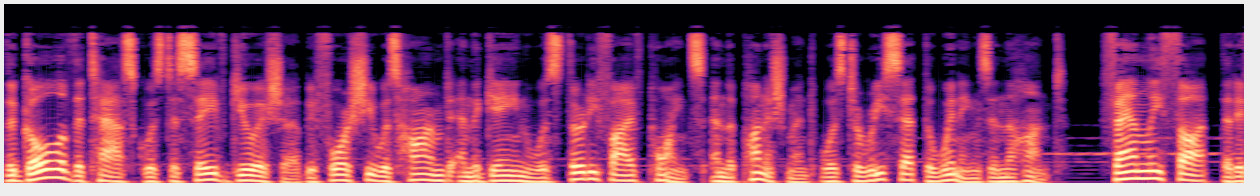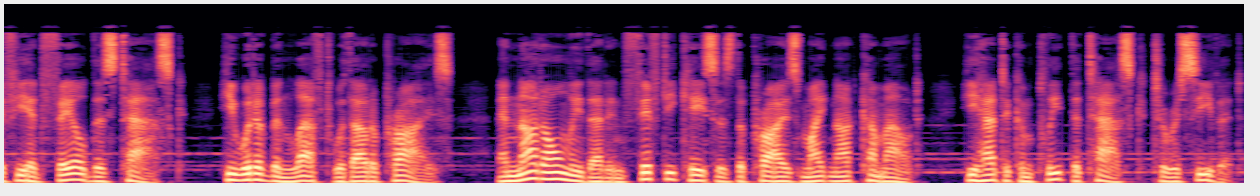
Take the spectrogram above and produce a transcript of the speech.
The goal of the task was to save Guisha before she was harmed and the gain was 35 points and the punishment was to reset the winnings in the hunt. Fan Li thought that if he had failed this task, he would have been left without a prize, and not only that in 50 cases the prize might not come out, he had to complete the task to receive it.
